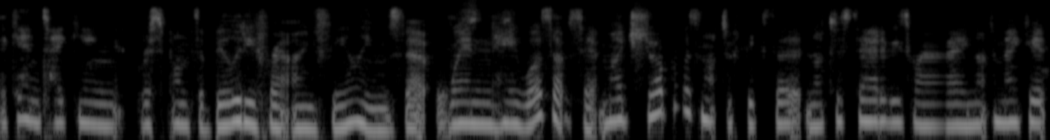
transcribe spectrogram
again taking responsibility for our own feelings that when he was upset my job was not to fix it not to stay out of his way not to make it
